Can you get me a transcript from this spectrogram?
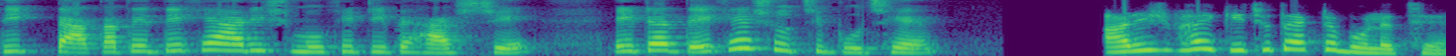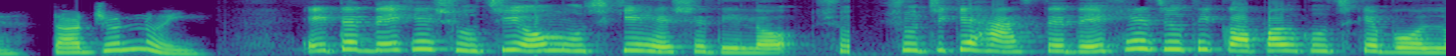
দিক তাকাতে দেখে আরিস মুখে টিপে হাসছে। এটা দেখে সুচি বুঝে। আরিশ ভাই কিছু তো একটা বলেছে তার জন্যই। এটা দেখে সুচিও মুচকি হেসে দিল। সুচিকে হাসতে দেখে যুথি কপাল কুচকে বলল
